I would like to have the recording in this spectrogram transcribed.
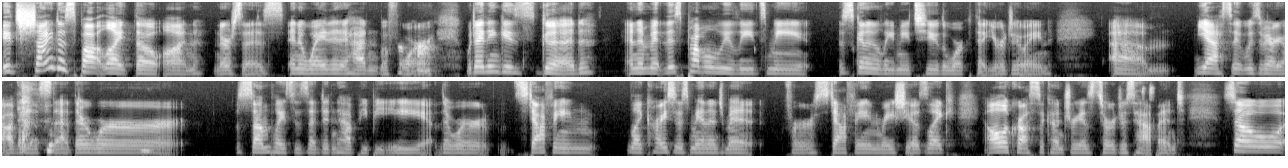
It shined a spotlight though on nurses in a way that it hadn't before, uh-huh. which I think is good. And admit this probably leads me. This is going to lead me to the work that you're doing. Um, yes, it was very obvious that there were some places that didn't have PPE. There were staffing, like crisis management for staffing ratios, like all across the country as surges happened. So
